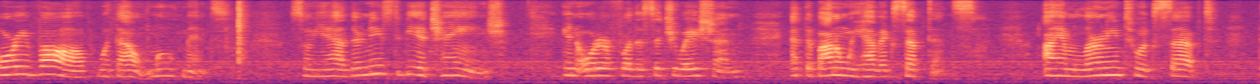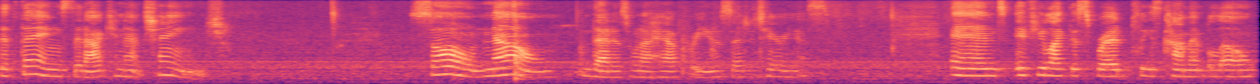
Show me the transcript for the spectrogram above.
or evolve without movement. So yeah, there needs to be a change in order for the situation. At the bottom we have acceptance. I am learning to accept the things that I cannot change. So now that is what I have for you, Sagittarius. And if you like this spread, please comment below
